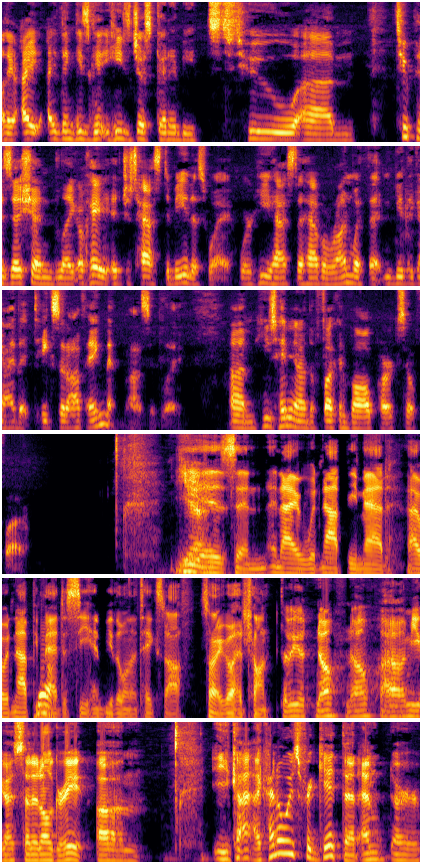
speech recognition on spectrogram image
Like I, I think he's he's just gonna be too um, too positioned. Like okay, it just has to be this way, where he has to have a run with it and be the guy that takes it off Hangman possibly. Um, he's hitting out of the fucking ballpark so far. He yeah. is, and and I would not be mad. I would not be yeah. mad to see him be the one that takes it off. Sorry, go ahead, Sean. That'd be good. No, no. Um, you guys said it all great. Um, you, I kind of always forget that M or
